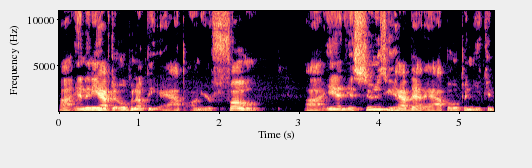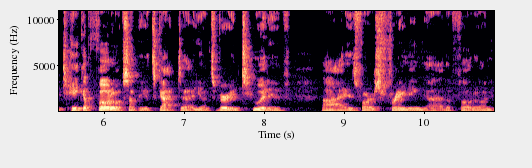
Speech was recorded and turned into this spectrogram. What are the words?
Uh, and then you have to open up the app on your phone. Uh, and as soon as you have that app open, you can take a photo of something. It's got, uh, you know, it's very intuitive uh, as far as framing the photo. And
